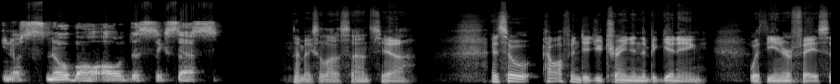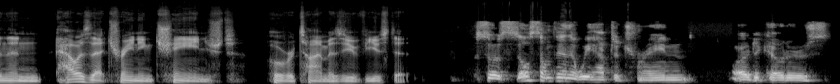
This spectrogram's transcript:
you know, snowball all of this success. That makes a lot of sense. Yeah. And so, how often did you train in the beginning with the interface? And then, how has that training changed over time as you've used it? So, it's still something that we have to train our decoders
